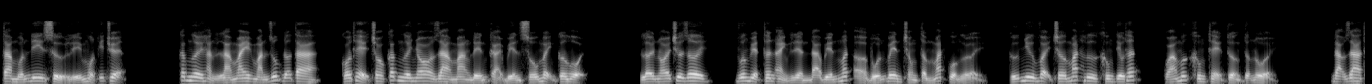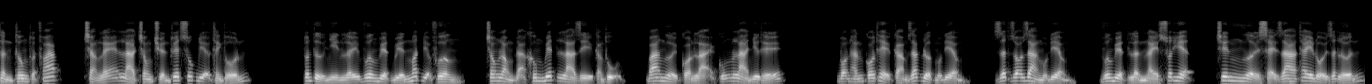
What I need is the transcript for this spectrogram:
ta muốn đi xử lý một ít chuyện. Các ngươi hẳn là may mắn giúp đỡ ta, có thể cho các ngươi nho ra mang đến cải biến số mệnh cơ hội. Lời nói chưa rơi, vương việt thân ảnh liền đã biến mất ở bốn bên trong tầm mắt của người, cứ như vậy trơ mắt hư không tiêu thất, quá mức không thể tưởng tượng nổi. Đạo gia thần thông thuật pháp, chẳng lẽ là trong truyền thuyết xúc địa thành thốn? Tuân tử nhìn lấy vương việt biến mất địa phương, trong lòng đã không biết là gì cảm thụ, ba người còn lại cũng là như thế. Bọn hắn có thể cảm giác được một điểm rất rõ ràng một điểm, vương việt lần này xuất hiện, trên người xảy ra thay đổi rất lớn,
